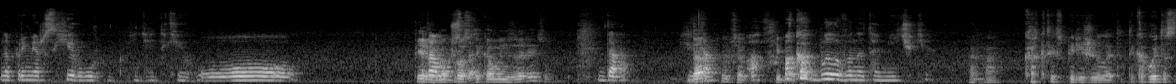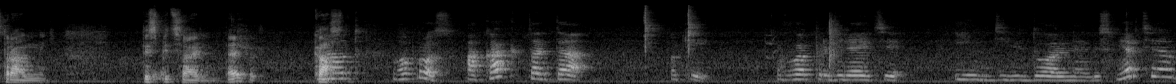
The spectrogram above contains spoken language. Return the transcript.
например, с хирургом, они такие, о, Первый Потому вопрос, что... ты кого не зарезал? Да. Да? Ну, все, а, а как было в анатомичке? Ага. Как ты пережил это? Ты какой-то странный. Ты специальный, да, этот? Каст. А вот вопрос. А как тогда, окей, вы определяете индивидуальное бессмертие,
